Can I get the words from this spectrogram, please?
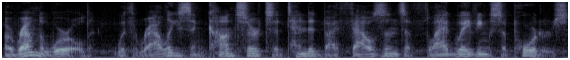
Around the world, with rallies and concerts attended by thousands of flag waving supporters,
